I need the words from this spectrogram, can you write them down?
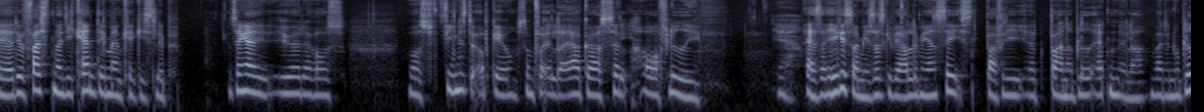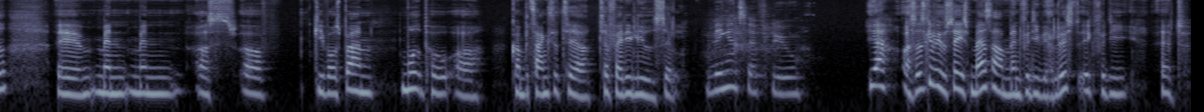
Øh, det er jo først, når de kan det, man kan give slip. Jeg tænker i øvrigt, at vores, vores fineste opgave som forældre er at gøre os selv overflødige. Ja. Altså ikke som i, så skal vi aldrig mere ses, bare fordi at barnet er blevet 18, eller hvad det nu er blevet. Øh, men men at, at give vores børn mod på og kompetence til at tage fat i livet selv. Vinger til at flyve. Ja, og så skal vi jo ses masser, men fordi vi har lyst, ikke fordi, at,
